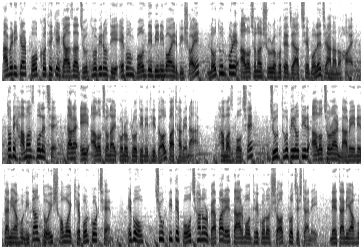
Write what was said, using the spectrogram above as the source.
আমেরিকার পক্ষ থেকে গাজা যুদ্ধবিরতি এবং বন্দি বিনিময়ের বিষয়ে নতুন করে আলোচনা শুরু হতে যাচ্ছে বলে জানানো হয়। তবে হামাস বলেছে, তারা এই আলোচনায় কোনো প্রতিনিধি দল পাঠাবে না। হামাস বলছে, যুদ্ধবিরতির আলোচনার নামে নেতানিয়াহু নিতান্তই সময় ক্ষেপণ করছেন এবং চুক্তিতে পৌঁছানোর ব্যাপারে তার মধ্যে কোনো সৎ প্রচেষ্টা নেই। নেতানিয়াহু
